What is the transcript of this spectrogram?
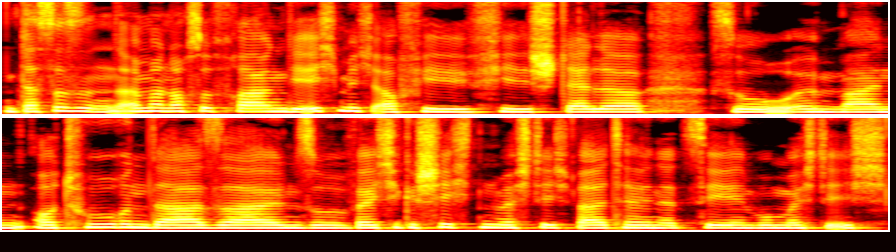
das sind immer noch so Fragen, die ich mich auch viel, viel stelle, so in meinem Autorendasein, so welche Geschichten möchte ich weiterhin erzählen, wo möchte ich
